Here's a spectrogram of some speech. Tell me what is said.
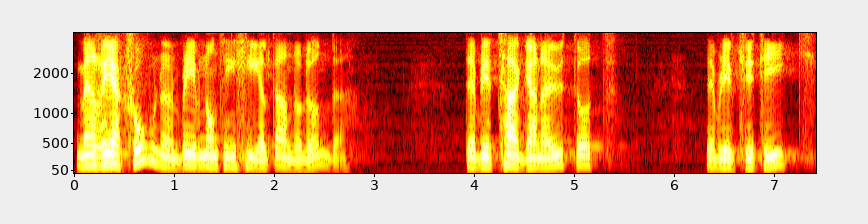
Men reaktionen blev någonting helt annorlunda. Det blev taggarna utåt, det blev kritik.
